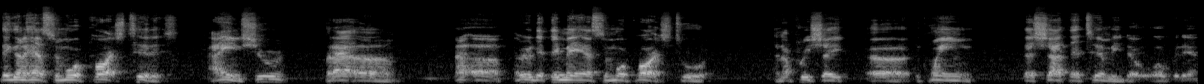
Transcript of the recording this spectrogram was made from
they're gonna have some more parts to this. I ain't sure, but I uh I uh heard that they may have some more parts to it. And I appreciate uh the queen that shot that to me though over there.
